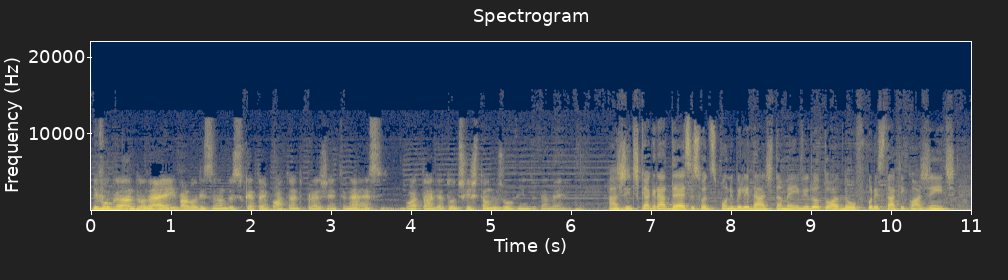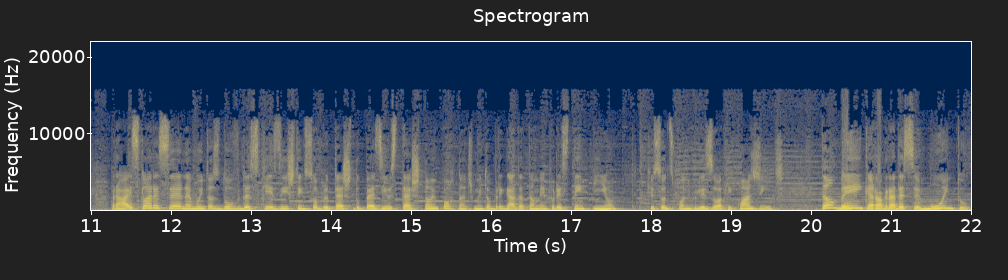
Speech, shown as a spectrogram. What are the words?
divulgando né, e valorizando isso que é tão importante para a gente. Né? Esse, boa tarde a todos que estão nos ouvindo também. A gente que agradece sua disponibilidade também, viu, doutor Adolfo, por estar aqui com a gente para esclarecer né, muitas dúvidas que existem sobre o teste do pezinho, esse teste tão importante. Muito obrigada também por esse tempinho que o senhor disponibilizou aqui com a gente. Também quero agradecer muito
